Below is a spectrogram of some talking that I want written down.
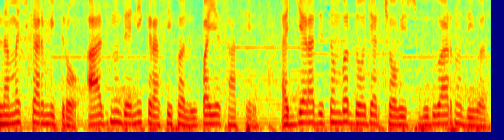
નમસ્કાર મિત્રો, આજનું દૈનિક રાશિફળ ઉપાય સાથે અગિયાર ડિસેમ્બર દો હજાર ચોવીસ, બુધવારનો દિવસ.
